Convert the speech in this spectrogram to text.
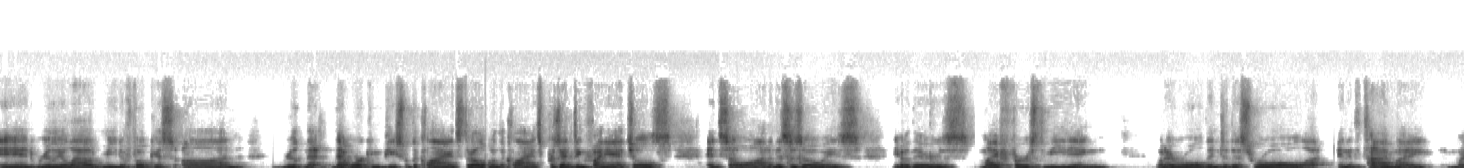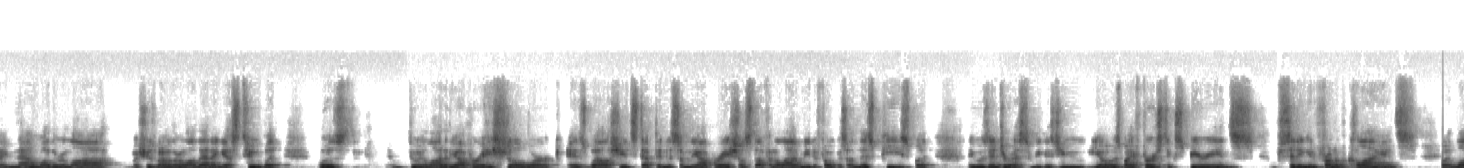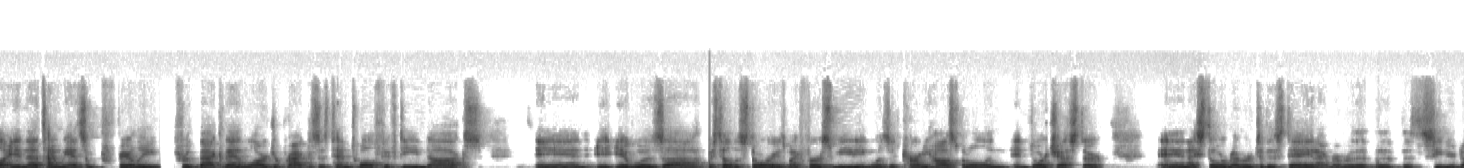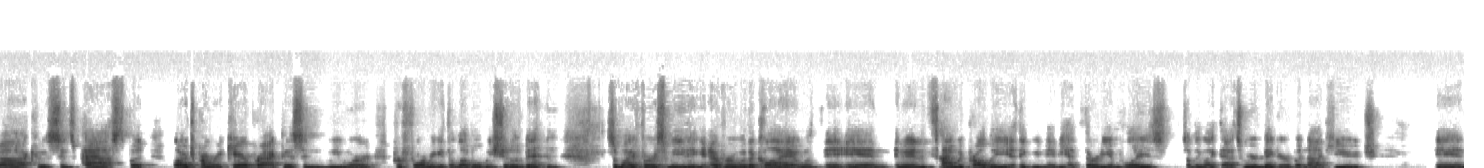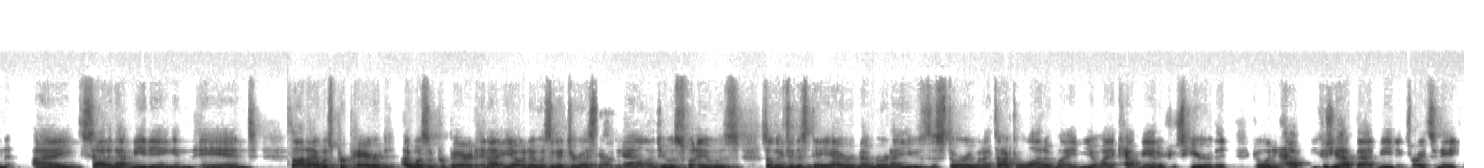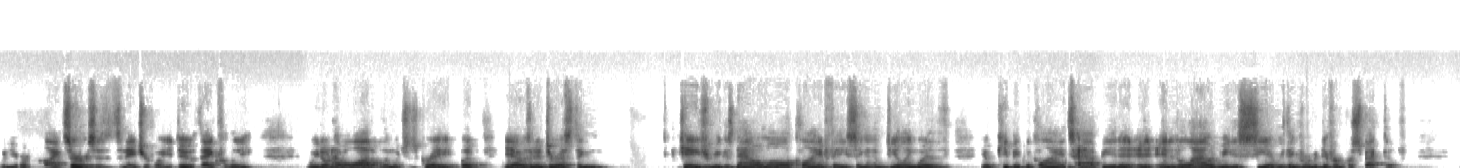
and really allowed me to focus on that networking piece with the clients development with the clients presenting financials and so on and this is always you know there's my first meeting when i rolled into this role uh, and at the time my my now mother-in-law well, she was my mother-in-law then i guess too but was doing a lot of the operational work as well. She had stepped into some of the operational stuff and allowed me to focus on this piece. But it was interesting because you, you know, it was my first experience sitting in front of clients. And in that time, we had some fairly, for back then, larger practices 10, 12, 15 docs. And it, it was, uh, I always tell the story, is my first meeting was at Carney Hospital in, in Dorchester and I still remember to this day, and I remember the, the, the, senior doc who has since passed, but large primary care practice, and we weren't performing at the level we should have been. So my first meeting ever with a client was, and, and in the time we probably, I think we maybe had 30 employees, something like that. So we were bigger, but not huge. And I sat in that meeting and, and thought I was prepared. I wasn't prepared, and I, you know, and it was an interesting challenge. It was, it was something to this day I remember, and I use the story when I talk to a lot of my, you know, my account managers here that go in and have because you have bad meetings, right? It's an when you're client services, it's the nature of what you do. Thankfully, we don't have a lot of them, which is great. But yeah, it was an interesting change for me because now I'm all client facing I'm dealing with you know keeping the clients happy, and it, it and it allowed me to see everything from a different perspective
